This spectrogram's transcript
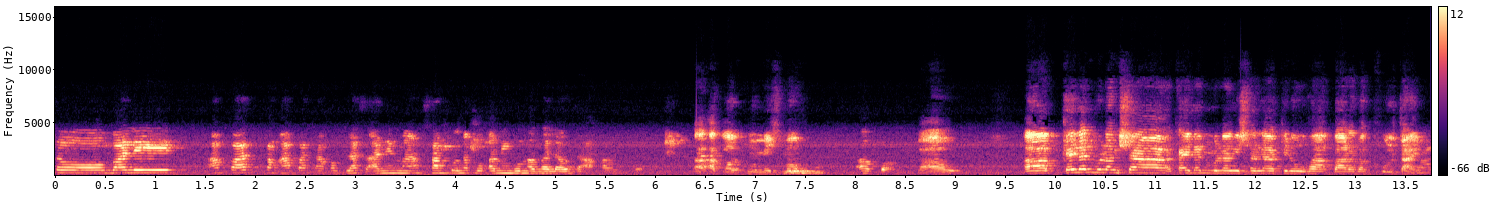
So, bali, apat, pang-apat ako plus anim, mga sampu na po kaming gumagalaw sa account ko. Ah, account mo mismo. Opo. Wow. Ah, kailan mo lang siya, kailan mo lang siya na kinuha para mag full time?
